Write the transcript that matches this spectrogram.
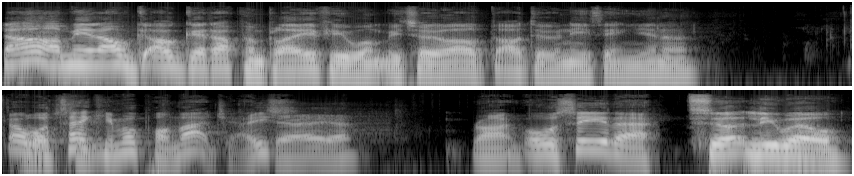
No, I mean, I'll I'll get up and play if you want me to. I'll I'll do anything, you know. Oh, well, take him up on that, Jace. Yeah, yeah. Right. Well, we'll see you there. Certainly will.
